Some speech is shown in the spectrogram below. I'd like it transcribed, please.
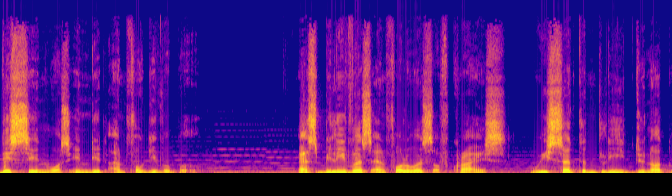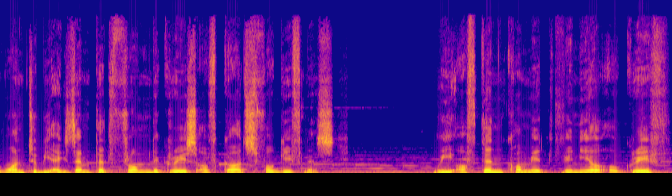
This sin was indeed unforgivable. As believers and followers of Christ, we certainly do not want to be exempted from the grace of God's forgiveness. We often commit venial or grave,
